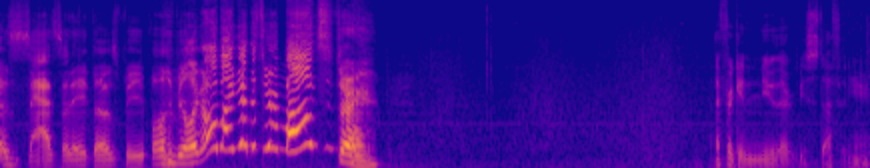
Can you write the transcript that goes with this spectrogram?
assassinate those people and be like, "Oh my goodness, you're a monster!" I freaking knew there would be stuff in here.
